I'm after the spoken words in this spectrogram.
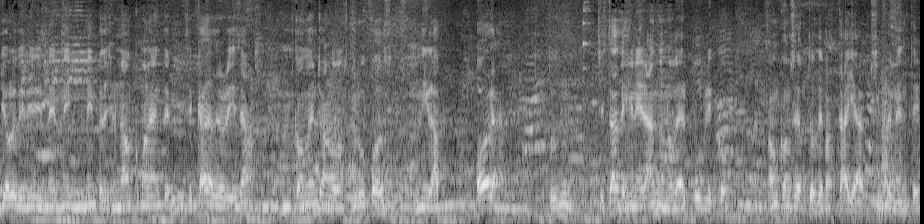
yo lo viví y me, me, me ha impresionado cómo la gente se cae de risa cuando entran los grupos, ni la hora Entonces, se está degenerando no ver público a un concepto de batalla simplemente.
